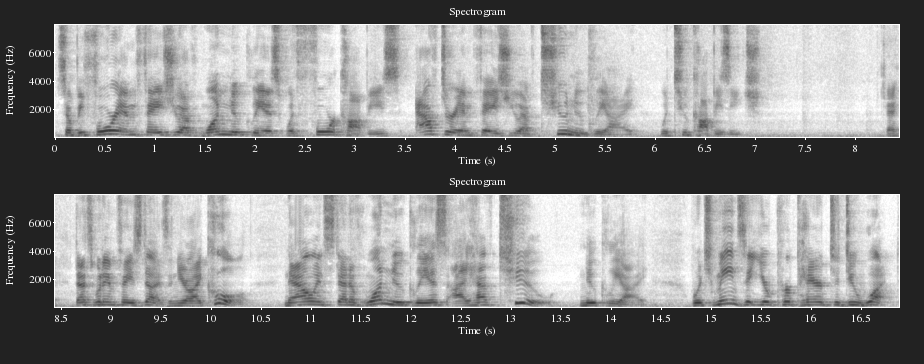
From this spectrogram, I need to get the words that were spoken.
So before M phase, you have one nucleus with four copies. After M phase, you have two nuclei with two copies each. Okay, that's what M phase does. And you're like, cool. Now instead of one nucleus, I have two nuclei, which means that you're prepared to do what?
